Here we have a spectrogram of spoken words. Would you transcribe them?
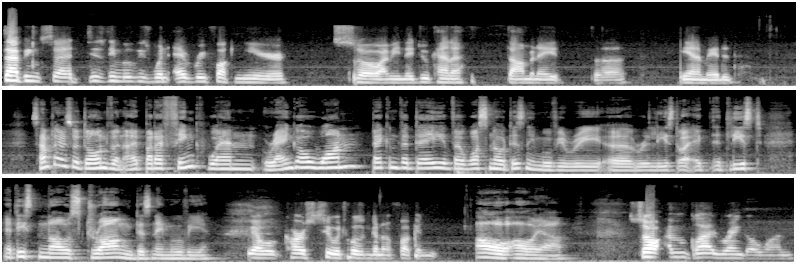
that being said, Disney movies win every fucking year, so I mean they do kind of dominate the, the animated. Sometimes they don't win, I, but I think when Rango won back in the day, there was no Disney movie re, uh, released, or at, at, least at least no strong Disney movie. Yeah, well, Cars two, which wasn't gonna fucking. Oh, oh yeah. So I'm glad Rango won.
